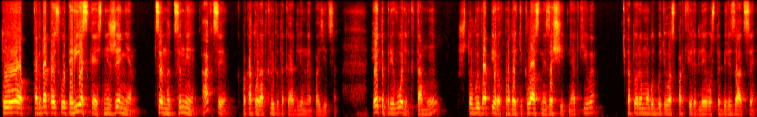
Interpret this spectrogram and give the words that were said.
то когда происходит резкое снижение цены, цены акции, по которой открыта такая длинная позиция, это приводит к тому, что вы, во-первых, продаете классные защитные активы, которые могут быть у вас в портфеле для его стабилизации,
